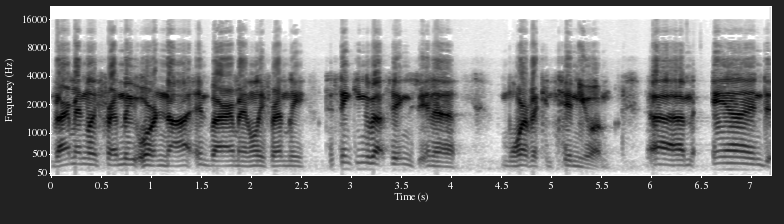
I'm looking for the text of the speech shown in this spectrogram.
environmentally friendly or not environmentally friendly. To thinking about things in a more of a continuum, um, and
